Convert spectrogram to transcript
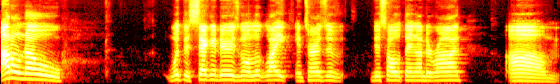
I don't know what the secondary is going to look like in terms of this whole thing under Ron. Um,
